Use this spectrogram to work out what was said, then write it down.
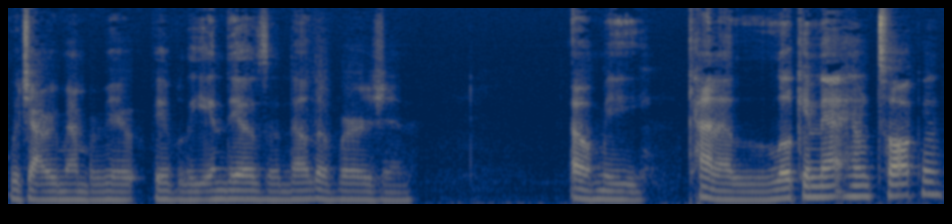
which I remember vividly, and there's another version of me kind of looking at him talking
